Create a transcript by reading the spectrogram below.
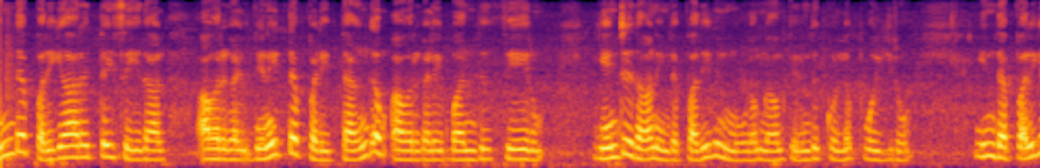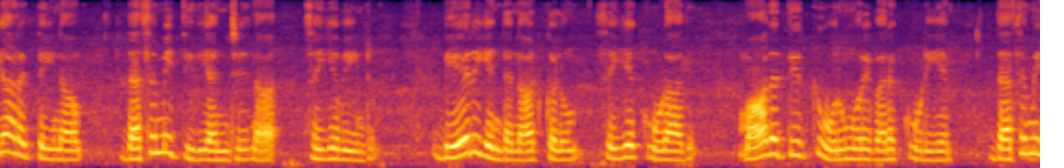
எந்த பரிகாரத்தை செய்தால் அவர்கள் நினைத்தபடி தங்கம் அவர்களை வந்து சேரும் என்றுதான் இந்த பதிவின் மூலம் நாம் தெரிந்து கொள்ளப் போகிறோம். இந்த பரிகாரத்தை நாம் தசமி திதி அன்று நான் செய்ய வேண்டும். வேறு எந்த நாட்களும் செய்யக்கூடாது. மாதத்திற்கு ஒரு முறை வரக்கூடிய தசமி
